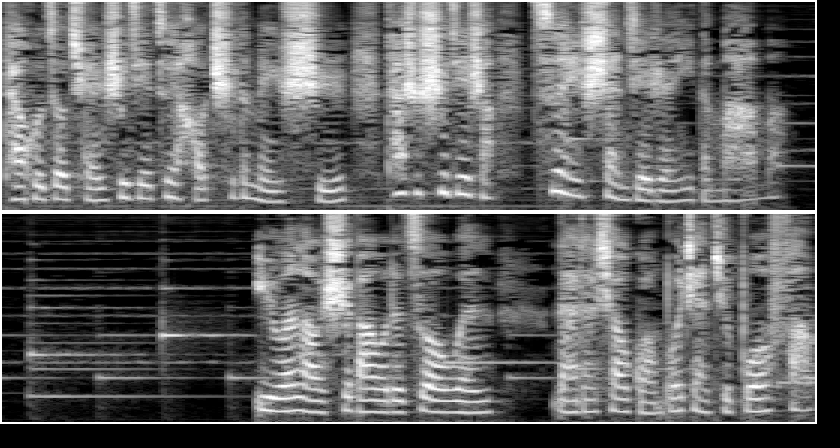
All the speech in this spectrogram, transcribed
她会做全世界最好吃的美食，她是世界上最善解人意的妈妈。语文老师把我的作文拿到校广播站去播放，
